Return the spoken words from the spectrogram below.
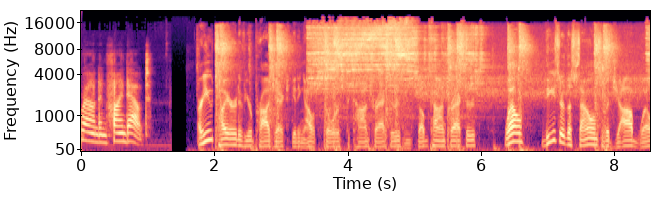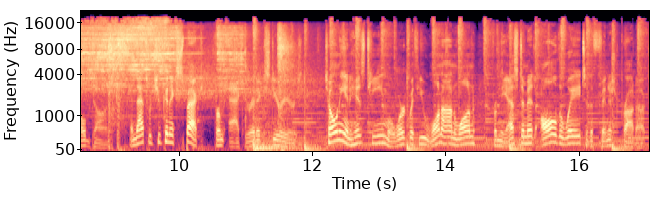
Around and find out. Are you tired of your project getting outsourced to contractors and subcontractors? Well, these are the sounds of a job well done, and that's what you can expect from Accurate Exteriors. Tony and his team will work with you one on one from the estimate all the way to the finished product.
